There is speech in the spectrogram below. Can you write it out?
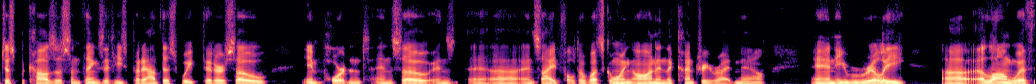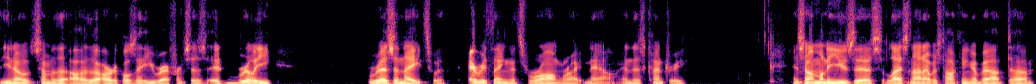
just because of some things that he's put out this week that are so important and so in, uh, uh, insightful to what's going on in the country right now. And he really, uh, along with you know some of the other articles that he references, it really resonates with everything that's wrong right now in this country and so I'm going to use this. Last night I was talking about um,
